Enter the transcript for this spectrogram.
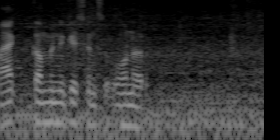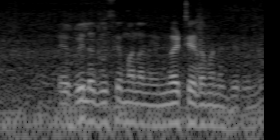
మ్యాక్ కమ్యూనికేషన్స్ ఓనర్ వీళ్ళ చూసి మనల్ని ఇన్వైట్ చేయడం అనేది జరిగింది.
